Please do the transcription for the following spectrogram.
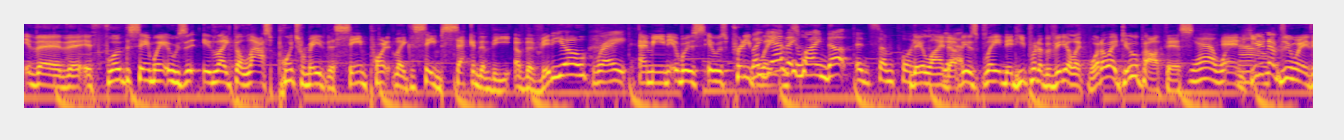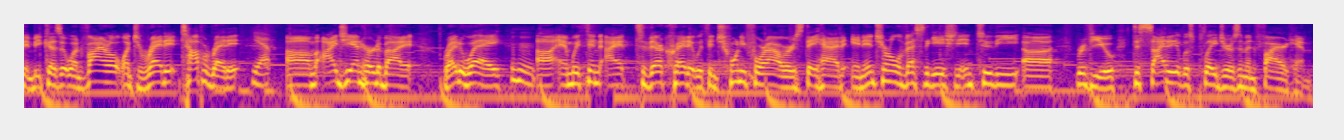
the the it flowed the same way. It was it, like the last points were made at the same point, like the same second of the of the video. Right. I mean, it was it was pretty blatant. But yeah, they lined up at some point. They lined yeah. up. It was blatant, and he put up a video like, "What do I do about this?" Yeah, what and now? he didn't have to do anything because it went viral. It went to Reddit, top of Reddit. Yep. Um, IGN heard about it right away, Mm-hmm. uh, and within, I, to their credit, within 24 hours, they had an internal investigation into the uh, review, decided it was plagiarism, and fired him.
